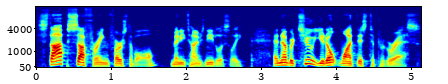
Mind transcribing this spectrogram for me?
Stop suffering, first of all, many times needlessly. And number two, you don't want this to progress.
